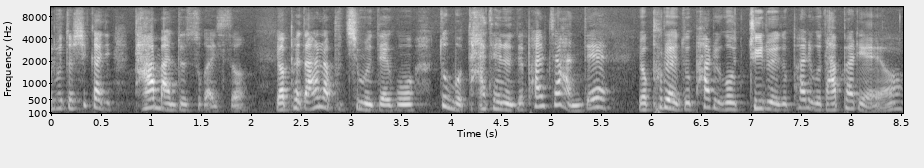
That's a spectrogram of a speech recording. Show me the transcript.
1부터 10까지 다 만들 수가 있어. 옆에다 하나 붙이면 되고 또 뭐 다 되는데 팔자 안 돼. 옆으로 해도 팔이고 뒤로 해도 팔이고 다 팔이에요.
